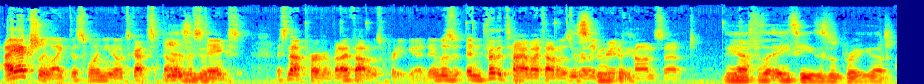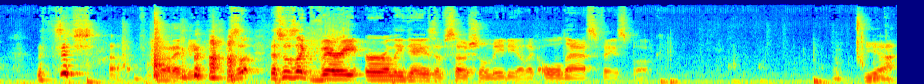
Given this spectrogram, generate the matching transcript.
I actually like this one. You know, it's got spelling Yeah, mistakes. It's not perfect, but I thought it was pretty good. It was, and for the time, I thought it was It's really creative concept. Yeah, for the 80s, this was pretty good. Shut up. You know what I mean? This was, like, this was like very early days of social media, like old ass Facebook. Yeah.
